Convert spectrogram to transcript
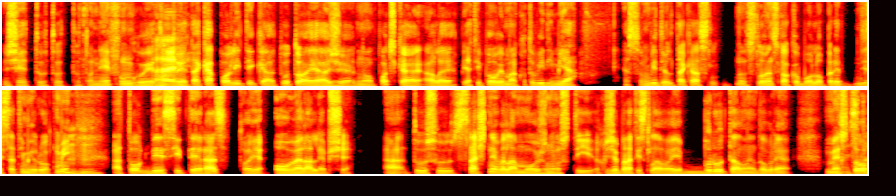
Že to, to, to, to nefunguje, to je taká politika, tuto a ja, že no počkaj, ale ja ti poviem, ako to vidím ja. Ja som videl taká Sl- Slovensko, ako bolo pred desatými rokmi Mhm. a to, kde si teraz, to je oveľa lepšie. A tu sú strašne veľa možností. Akože Bratislava je brutálne dobré mesto,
